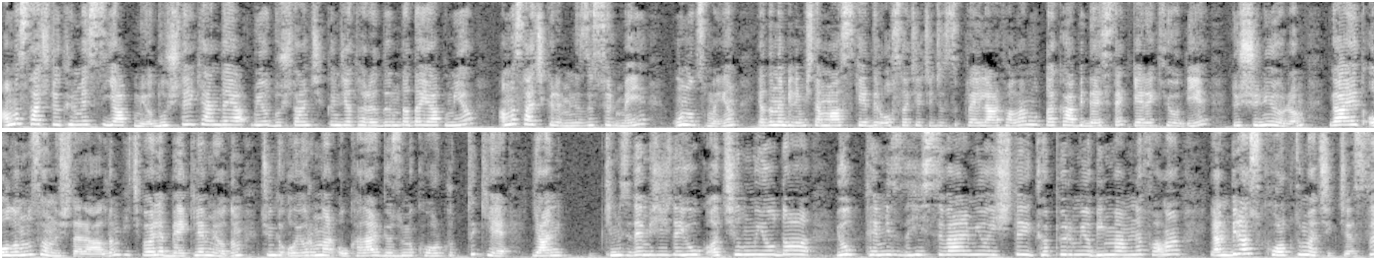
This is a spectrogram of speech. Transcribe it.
ama saç dökülmesi yapmıyor. Duştayken de yapmıyor. Duştan çıkınca taradığımda da yapmıyor. Ama saç kreminizi sürmeyi unutmayın. Ya da ne bileyim işte maskedir, o saç açıcı spreyler falan mutlaka bir destek gerekiyor diye düşünüyorum. Gayet olumlu sonuçlar aldım. Hiç böyle beklemiyordum. Çünkü o yorumlar o kadar gözümü korkuttu ki yani kimisi demiş işte yok açılmıyor da yok temiz hissi vermiyor işte köpürmüyor bilmem ne falan. Yani biraz korktum açıkçası.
